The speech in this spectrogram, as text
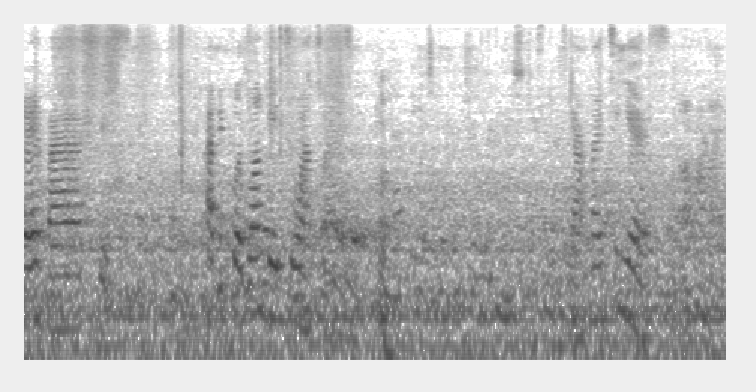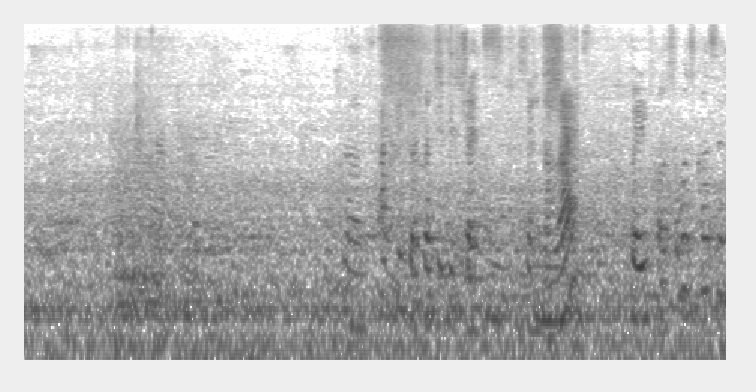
Very bad case. Her BP was 180, 120. Yeah, 19 years. Asking to respect the stress syndrome, right? Very cause. So what's causing?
